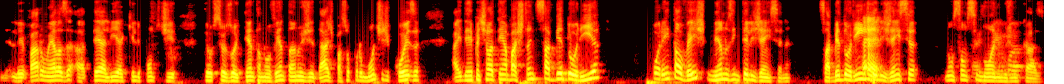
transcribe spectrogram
levaram elas até ali aquele ponto de ter os seus 80, 90 anos de idade, passou por um monte de coisa, aí de repente ela tenha bastante sabedoria, porém talvez menos inteligência, né? Sabedoria e É. inteligência não são sinônimos uma- no caso.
